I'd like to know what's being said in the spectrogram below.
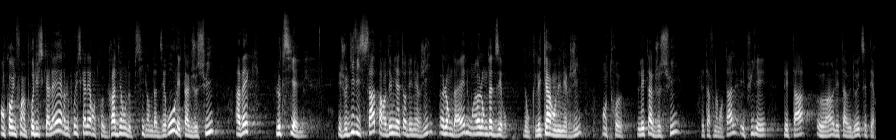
encore une fois un produit scalaire, le produit scalaire entre gradient de psi lambda de 0, l'état que je suis, avec le psi n. Et je divise ça par un dénominateur d'énergie E lambda n moins E lambda de 0. Donc l'écart en énergie entre l'état que je suis, l'état fondamental, et puis l'état E1, l'état E2, etc.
